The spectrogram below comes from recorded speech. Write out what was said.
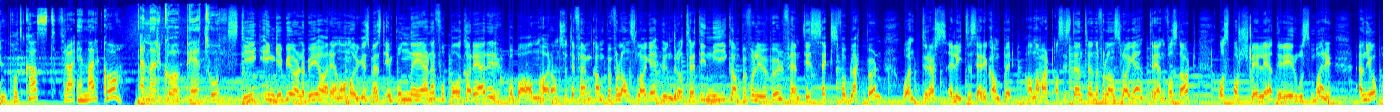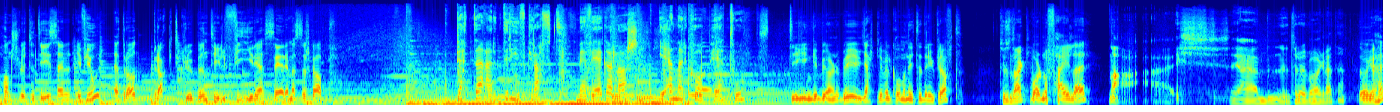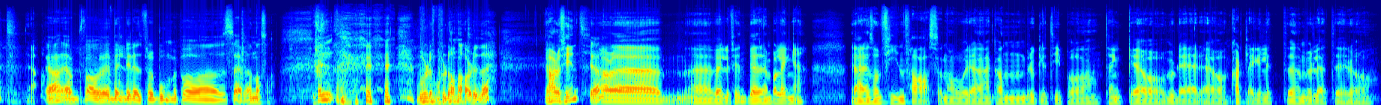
En podkast fra NRK. NRK P2. Stig Inge Bjørneby har en av Norges mest imponerende fotballkarrierer. På banen har han 75 kamper for landslaget, 139 kamper for Liverpool, 56 for Blackburn og en drøss eliteseriekamper. Han har vært assistenttrener for landslaget, trener for Start og sportslig leder i Rosenborg. En jobb han sluttet i selv i fjor, etter å ha brakt klubben til fire seriemesterskap. Dette er Drivkraft med Vegard Larsen i NRK P2. Stig Inge Bjørneby, hjertelig velkommen hit til Drivkraft. Tusen takk. Var det noe feil der? Nei, jeg tror det var greit, jeg. Det var greit? Ja. ja. jeg var veldig redd for å bomme på CV-en, altså. Men hvordan, hvordan har du det? Jeg har det fint. Ja. Jeg har det eh, veldig fint. Bedre enn på lenge. Jeg er i en sånn fin fase nå hvor jeg kan bruke litt tid på å tenke og vurdere og kartlegge litt eh, muligheter og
